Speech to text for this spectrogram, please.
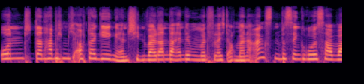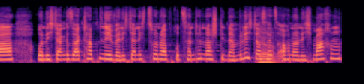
Und dann habe ich mich auch dagegen entschieden, weil dann da in dem Moment vielleicht auch meine Angst ein bisschen größer war und ich dann gesagt habe, nee, wenn ich da nicht zu 100% hinterstehe, dann will ich das Ja. jetzt auch noch nicht machen.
